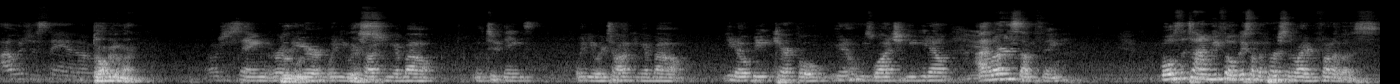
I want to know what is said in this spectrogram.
I was just saying. Um, Talk to the mic. I was just saying earlier when you were Yes. talking about the two things, when you were talking about, you know, being careful, you know, who's watching you. You know, I learned something. Most of the time, we focus on the person right in front of us.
